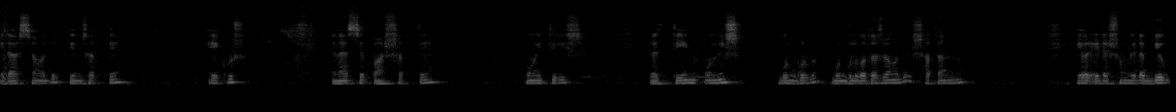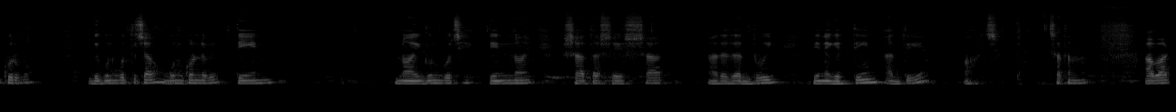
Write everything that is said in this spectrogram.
এটা আসছে আমাদের তিন সাতে একুশ, এখানে আসছে পাঁচ সাতে পঁয়ত্রিশ এটা তিন, উনিশ গুণ করব। গুণ করলে কত আসবে আমাদের? সাতান্ন। এবার এটার সঙ্গে এটা বিয়োগ করব। যদি গুণ করতে চাও, গুণ করে নেবে। তিন, নয় গুণ করছি। তিন, নয়, সাতাশে সাত এটা দুই, তিন একে তিন, আর দুইয়ে পাঁচ। সাতান্ন। আবার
